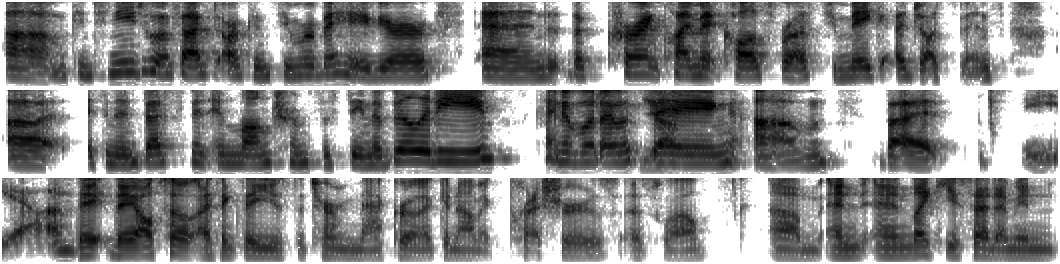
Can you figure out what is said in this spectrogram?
um, continue to affect our consumer behavior, and the current climate calls for us to make adjustments. Uh, it's an investment in long-term sustainability, kind of what I was yeah. saying. Um, but yeah, they they also I think they use the term macroeconomic pressures as well. Um, and and like you said, I mean,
